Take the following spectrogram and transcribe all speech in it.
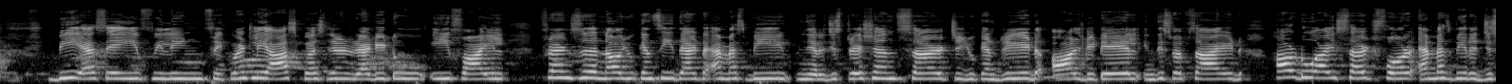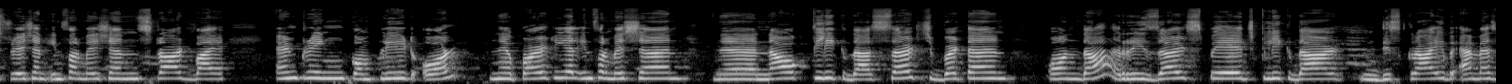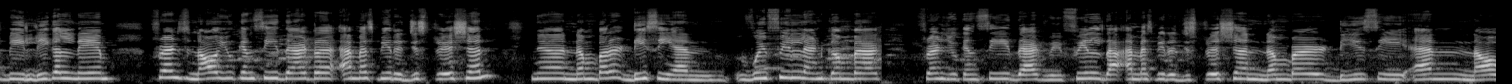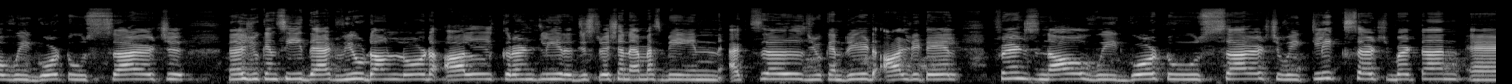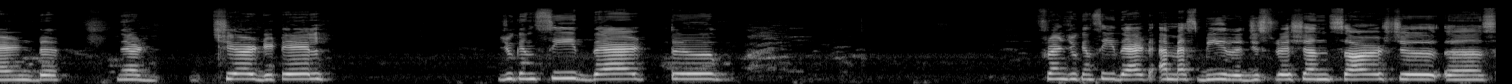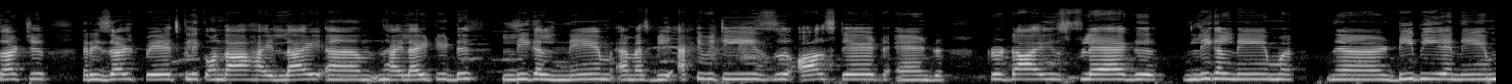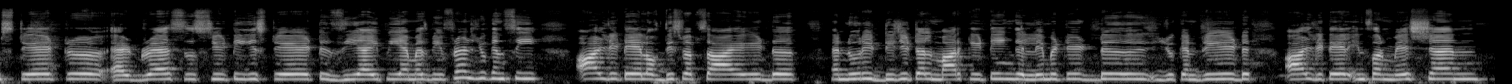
BSA E-filing? Frequently asked question. Ready to e-file friends uh, now you can see that msb registration search you can read all detail in this website. How do i search for msb registration information? Start by entering complete or uh, partial information. Uh, now click the search button on the results page. Click the describe msb legal name. Friends now you can see that uh, msb registration uh, number dcn we fill and come back. Friends you can see that we fill the msb registration number dcn now we go to search. As you can see that view download all currently registration msb in excel. You can read all detail. Friends now we go to search. We click search button and uh, share detail you can see that uh, friends you can see that msb registration search uh, search result page. Click on the highlight um, highlighted legal name msb activities all state and treatise flag legal name dba name state uh, address city state zip msb friends you can see all detail of this website uh, and Nuri Digital Marketing Limited. uh, You can read all detail information.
